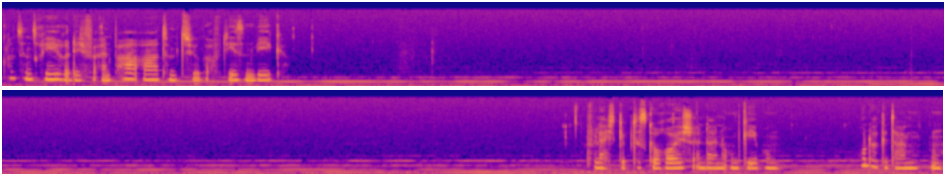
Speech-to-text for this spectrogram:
Konzentriere dich für ein paar Atemzüge auf diesen Weg. Vielleicht gibt es Geräusche in deiner Umgebung oder Gedanken.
